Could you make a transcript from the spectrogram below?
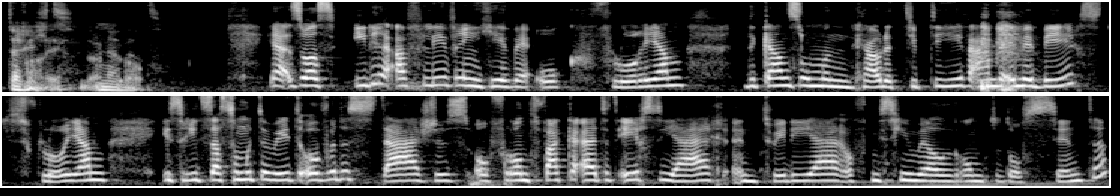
terecht, Allee, inderdaad. Ja, zoals iedere aflevering geven wij ook Florian de kans om een gouden tip te geven aan de MEB'ers. Dus Florian, is er iets dat ze moeten weten over de stages of rond vakken uit het eerste jaar en tweede jaar of misschien wel rond de docenten?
